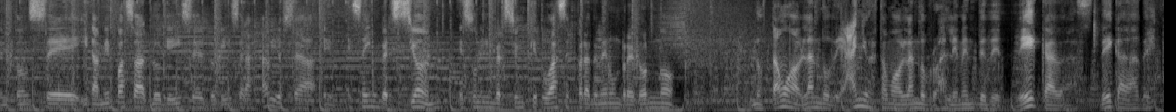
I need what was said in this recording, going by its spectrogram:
Entonces, y también pasa lo que dice, lo que dice la Javi, o sea, eh, esa inversión es una inversión que tú haces para tener un retorno. No estamos hablando de años, estamos hablando probablemente de décadas, décadas después.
